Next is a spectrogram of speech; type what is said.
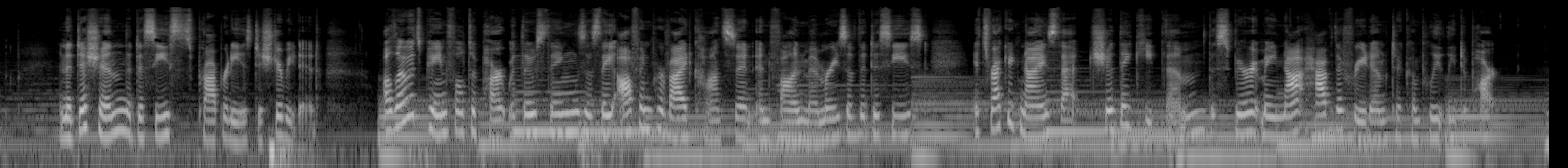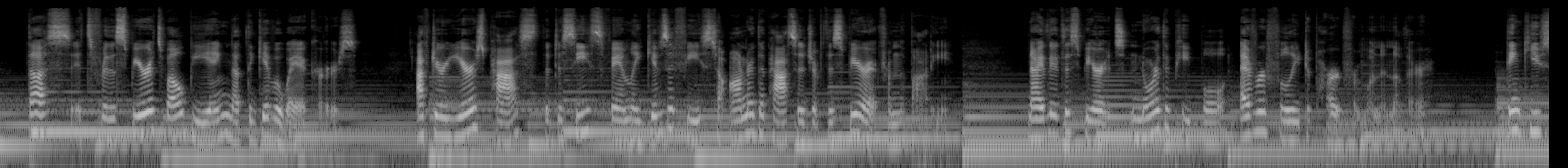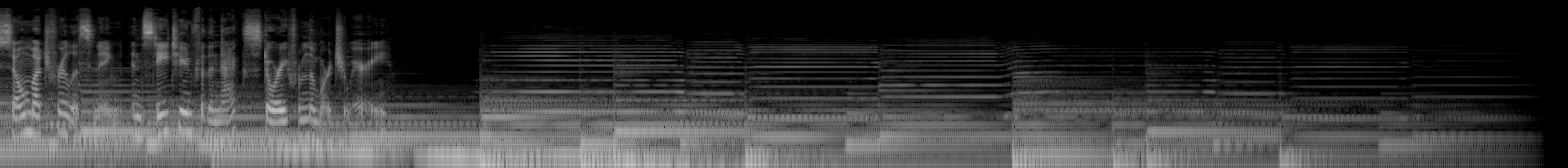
In addition, the deceased's property is distributed, Although it's painful to part with those things, as they often provide constant and fond memories of the deceased, it's recognized that, should they keep them, the spirit may not have the freedom to completely depart. Thus, it's for the spirit's well being that the giveaway occurs. After years pass, the deceased family gives a feast to honor the passage of the spirit from the body. neither the spirits nor the people ever fully depart from one another. Thank you so much for listening, and stay tuned for the next story from the mortuary.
